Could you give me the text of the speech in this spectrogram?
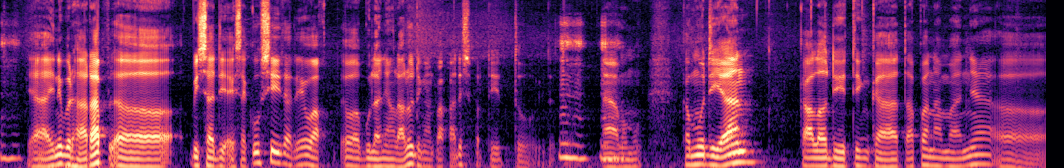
mhm. Ya ini berharap eh, bisa dieksekusi tadi waktu eh, bulan yang lalu dengan Pak Kadis seperti itu. gitu tuh. Mhm, Nah kemudian kalau di tingkat apa namanya eh,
